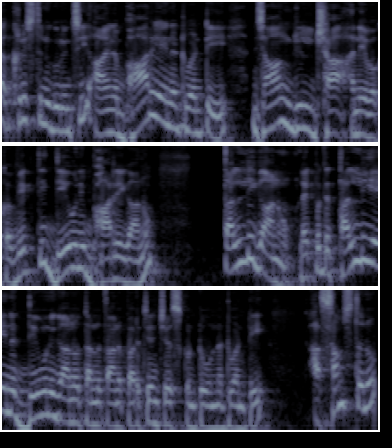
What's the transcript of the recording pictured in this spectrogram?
కొరియా క్రీస్తుని గురించి ఆయన భార్య అయినటువంటి జాంగ్ జిల్ ఝా అనే ఒక వ్యక్తి దేవుని భార్యగాను తల్లిగాను లేకపోతే తల్లి అయిన దేవునిగాను తను తాను పరిచయం చేసుకుంటూ ఉన్నటువంటి ఆ సంస్థను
